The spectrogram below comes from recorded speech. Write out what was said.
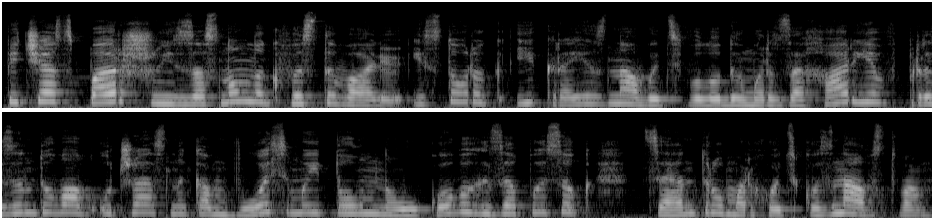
Під час першої засновник фестивалю, історик і краєзнавець Володимир Захар'єв презентував учасникам восьмий том наукових записок Центру мархоцькознавства.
